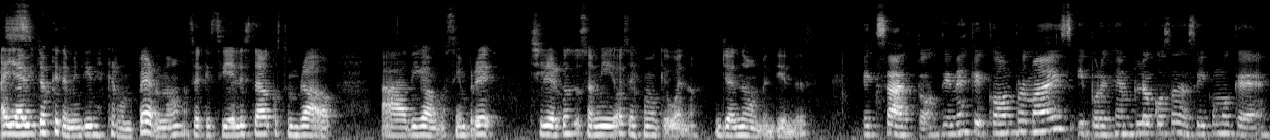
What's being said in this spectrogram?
hay hábitos que también tienes que romper, ¿no? O sea que si él estaba acostumbrado a, digamos, siempre chilear con sus amigos, es como que, bueno, ya no, ¿me entiendes? Exacto, tienes que compromise y por ejemplo cosas así como que,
